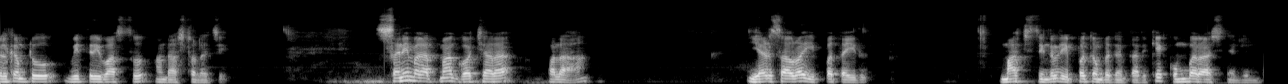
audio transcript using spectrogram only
Welcome to V three Vastu and astrology Shani ಮಹಾತ್ಮ ಗೋಚಾರ ಫಲ ಎರಡು ಸಾವಿರ ಇಪ್ಪತ್ತೈದು. ಮಾರ್ಚ್ ತಿಂಗಳ ಇಪ್ಪತ್ತೊಂಬತ್ತನೇ ತಾರೀಕಿಗೆ ಕುಂಭರಾಶಿನಿಂದ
